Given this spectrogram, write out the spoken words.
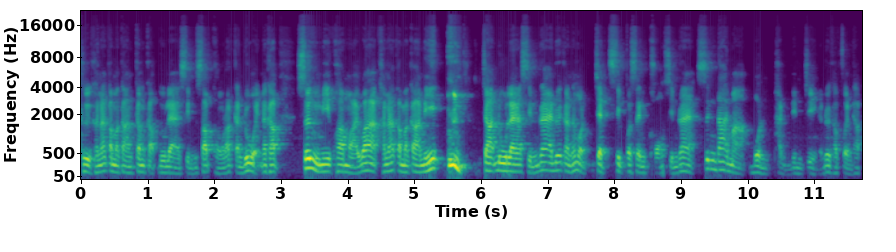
คือคณะกรรมการกำกับดูแลสินทรัพย์ของรัฐกันด้วยนะครับซึ่งมีความหมายว่าคณะกรรมการนี้ จะดูแลสินแร่ด้วยกันทั้งหมด 70%ของสินแร่ซึ่งได้มาบนแผ่นดินจีนกันด้วยครับเฟิร์นครับ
